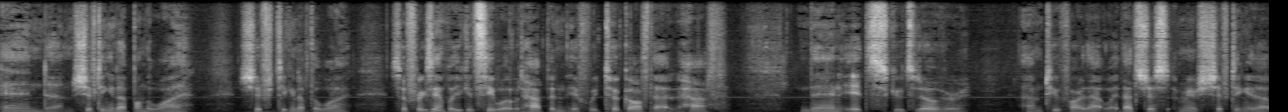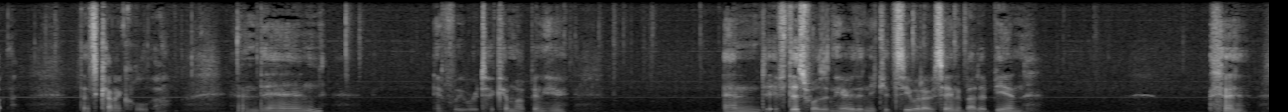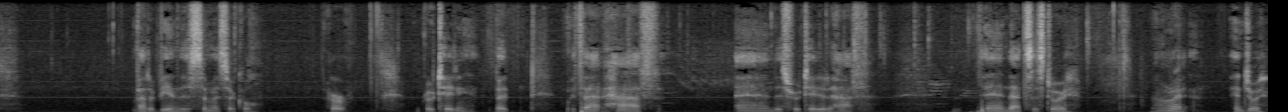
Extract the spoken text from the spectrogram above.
and um, shifting it up on the y, shifting it up the y. So for example, you can see what would happen if we took off that half then it scoots it over um, too far that way. That's just a mere shifting it up. That's kind of cool though. And then if we were to come up in here, and if this wasn't here, then you could see what I was saying about it being about it being this semicircle or rotating. But with that half and this rotated half, then that's the story. All right. Enjoy.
